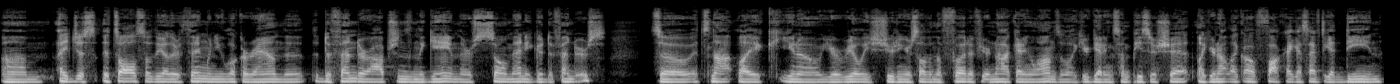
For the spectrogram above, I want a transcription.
um, I just, it's also the other thing when you look around the, the defender options in the game, there's so many good defenders. So it's not like, you know, you're really shooting yourself in the foot if you're not getting Alonso, like you're getting some piece of shit. Like you're not like, oh fuck, I guess I have to get Dean.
